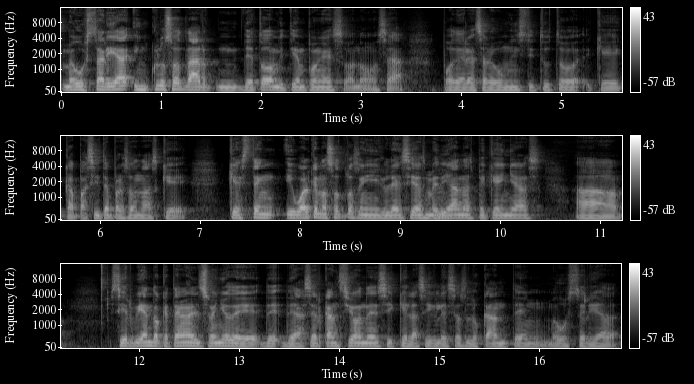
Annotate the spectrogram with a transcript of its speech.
me gustaría incluso dar de todo mi tiempo en eso, ¿no? O sea, poder hacer un instituto que capacite a personas que, que estén igual que nosotros en iglesias medianas, pequeñas, uh, sirviendo, que tengan el sueño de, de, de, hacer canciones y que las iglesias lo canten. Me gustaría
